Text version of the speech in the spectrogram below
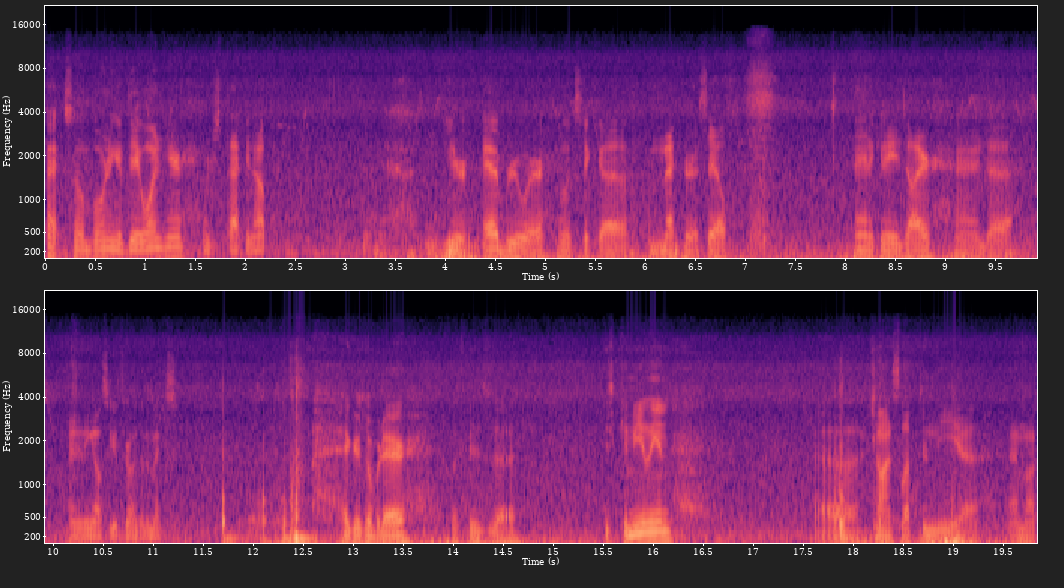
Okay, so morning of day one here. We're just packing up. Gear everywhere. It looks like a, a MEC or a sail. And a Canadian tire and uh, anything else you can throw into the mix. Hager's over there with his uh, his chameleon. Uh, John slept in the uh, Amok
